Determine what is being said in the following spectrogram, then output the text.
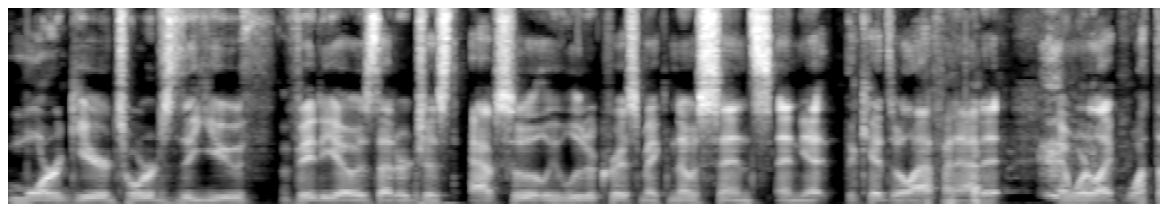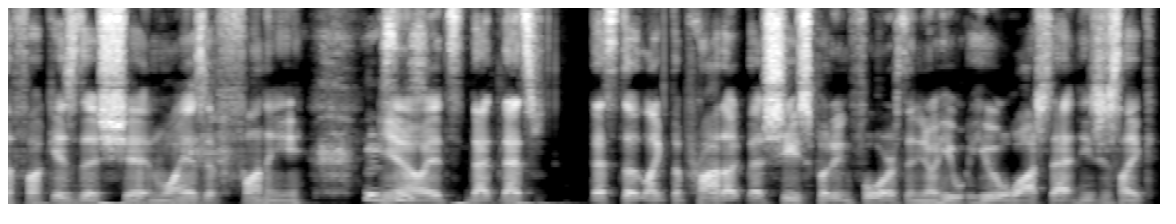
more geared towards the youth videos that are just absolutely ludicrous, make no sense, and yet the kids are laughing at it, and we're like, "What the fuck is this shit? And why is it funny?" This you know, is- it's that that's that's the like the product that she's putting forth, and you know, he he will watch that, and he's just like.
